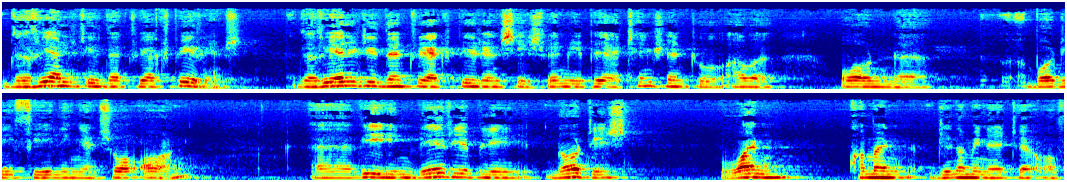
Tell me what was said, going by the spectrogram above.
the reality that we experience. The reality that we experience is when we pay attention to our own uh, body, feeling, and so on, uh, we invariably notice one common denominator of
